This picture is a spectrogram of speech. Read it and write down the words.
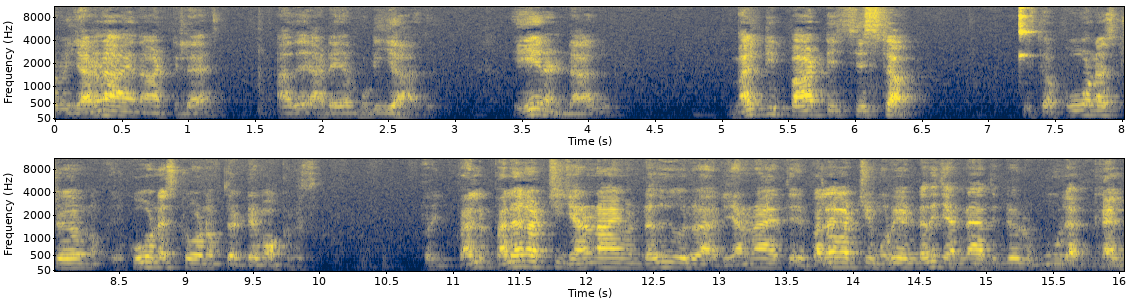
ஒரு ஜனநாயக நாட்டில் அது அடைய முடியாது. ஏனென்றால் multi party system cornerstone cornerstone of the democracy பல பல கட்சி ஜனநாயகம் என்றது ஒரு ஜனநாயகத்தில் பலகட்சி முறை என்றது ஜனநாயகத்தின் ஒரு மூலக்கல்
